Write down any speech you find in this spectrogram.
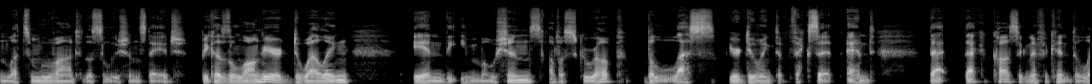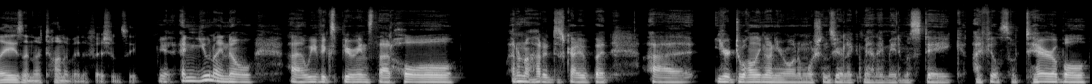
and let's move on to the solution stage. Because the longer you're dwelling in the emotions of a screw up, the less you're doing to fix it. And that that could cause significant delays and a ton of inefficiency. Yeah, and you and I know uh, we've experienced that whole. I don't know how to describe it, but uh, you're dwelling on your own emotions. You're like, man, I made a mistake. I feel so terrible.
